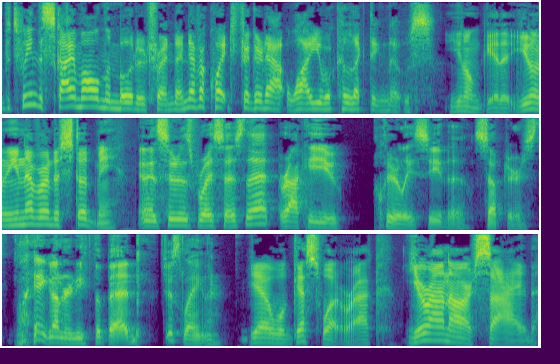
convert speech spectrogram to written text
between the Sky Mall and the Motor Trend, I never quite figured out why you were collecting those. You don't get it. You don't. You never understood me. And as soon as Roy says that, Rocky, you clearly see the scepters laying underneath the bed, just laying there. Yeah. Well, guess what, Rock? You're on our side.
